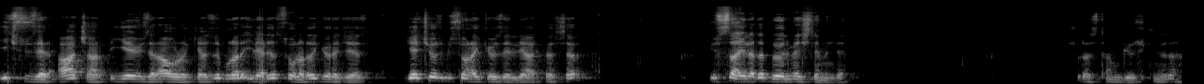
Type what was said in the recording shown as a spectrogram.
x üzeri a çarpı y üzeri a olarak yazıyoruz. Bunları ileride sorularda göreceğiz. Geçiyoruz bir sonraki özelliğe arkadaşlar. Üst sayıyla da bölme işleminde. Şurası tam gözükmüyor da.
